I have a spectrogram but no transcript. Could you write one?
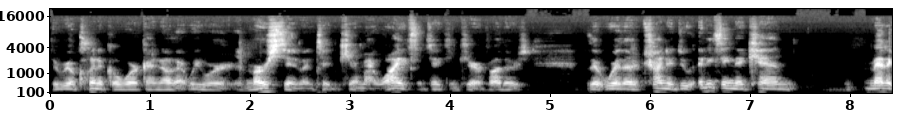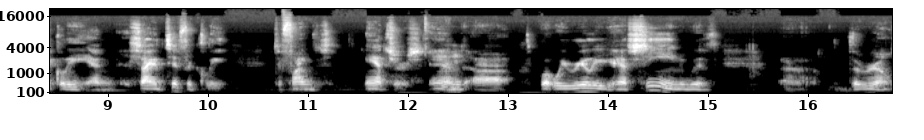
the real clinical work I know that we were immersed in when taking care of my wife and taking care of others, that where they're trying to do anything they can medically and scientifically to find answers. And uh, what we really have seen with uh, the real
